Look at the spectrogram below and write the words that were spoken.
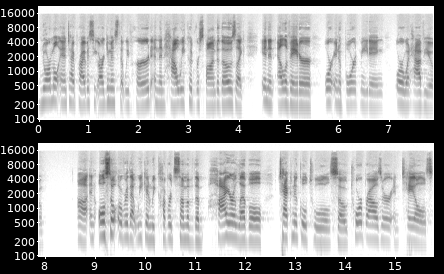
normal anti-privacy arguments that we've heard and then how we could respond to those like in an elevator or in a board meeting or what have you. Uh, and also over that weekend, we covered some of the higher level technical tools, so Tor browser and Tails.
